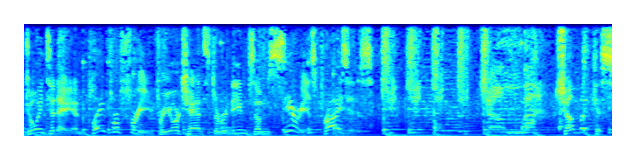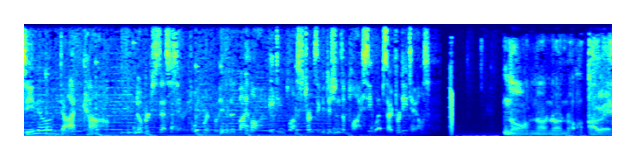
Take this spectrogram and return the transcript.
Join today and play for free for your chance to redeem some serious prizes. ChumbaCasino.com. No purchase necessary. Where prohibited by law. 18 plus terms and conditions apply. See website for details. No, no, no, no. A ver.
